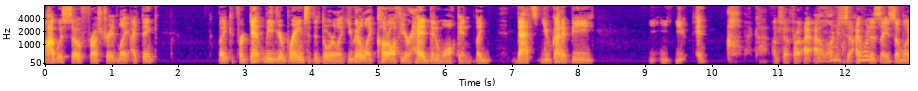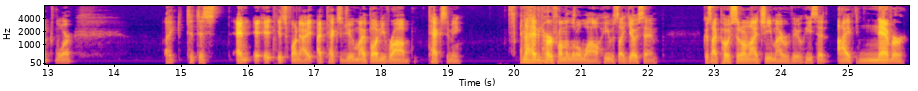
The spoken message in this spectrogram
I was so frustrated. Like I think, like forget leave your brains at the door. Like you got to like cut off your head then walk in. Like that's you got to be. You, you and I'm so frustrated. I, I wanted to. I want to say so much more. Like to this, and it, it, it's funny. I, I texted you. My buddy Rob texted me, and I haven't heard from him in a little while. He was like, "Yo, Sam," because I posted on IG my review. He said, "I've never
